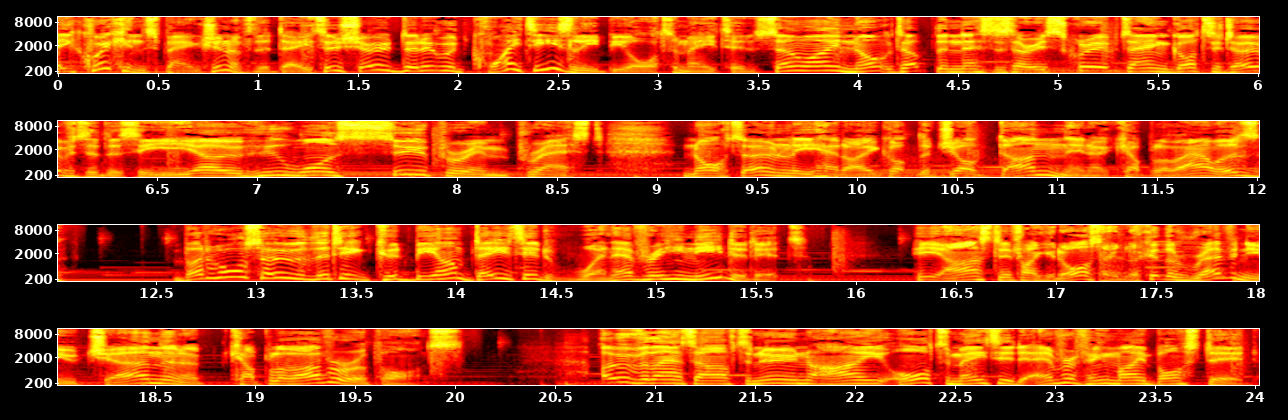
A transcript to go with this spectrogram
A quick inspection of the data showed that it would quite easily be automated, so I knocked up the necessary script and got it over to the CEO, who was super impressed. Not only had I got the job done in a couple of hours, but also that it could be updated whenever he needed it. He asked if I could also look at the revenue churn and a couple of other reports. Over that afternoon, I automated everything my boss did.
